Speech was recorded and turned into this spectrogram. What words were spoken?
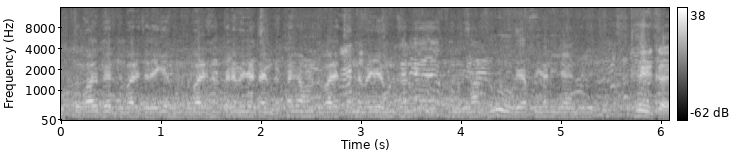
ਉਸ ਤੋਂ ਬਾਅਦ ਫਿਰ ਦੁਬਾਰੇ ਚਲੇ ਗਏ ਹੁਣ ਦੁਬਾਰੇ ਸਾਨੂੰ 3 ਵਜੇ ਦਾ ਟਾਈਮ ਦਿੱਤਾ ਗਿਆ ਹੁਣ ਦੁਬਾਰੇ 3 ਵਜੇ ਹੁਣ ਸਾਨੂੰ ਹੁਣ ਸਾਨੂੰ ਸ਼ੁਰੂ ਹੋ ਗਿਆ ਆਪਣੀ ਸਾਡੀ ਲਾਈਨ ਦੇ ਵਿੱਚ। ਠੀਕ ਹੈ।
